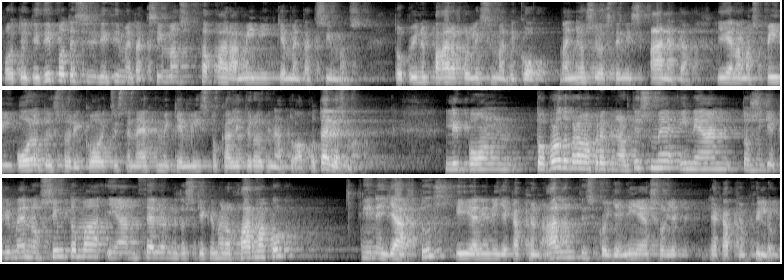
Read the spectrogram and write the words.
ότι οτιδήποτε συζητηθεί μεταξύ μας θα παραμείνει και μεταξύ μας. Το οποίο είναι πάρα πολύ σημαντικό, να νιώσει ο ασθενής άνετα και για να μας πει όλο το ιστορικό, έτσι ώστε να έχουμε και εμείς το καλύτερο δυνατό αποτέλεσμα. Λοιπόν, το πρώτο πράγμα που πρέπει να ρωτήσουμε είναι αν το συγκεκριμένο σύμπτωμα ή αν θέλουν το συγκεκριμένο φάρμακο είναι για αυτούς ή αν είναι για κάποιον άλλον της οικογένειας ή για κάποιον φίλο.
